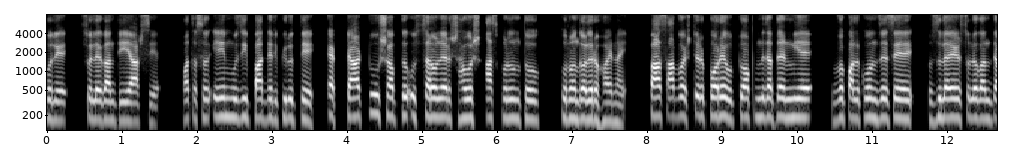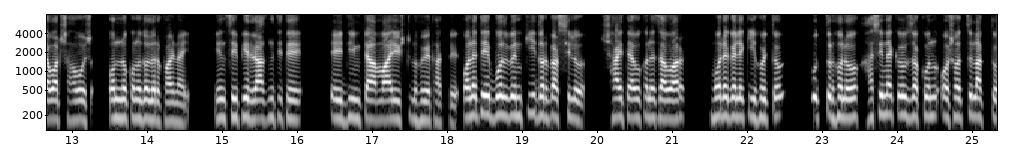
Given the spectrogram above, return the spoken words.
বলে স্লোগান দিয়ে আসছে। অথচ এই মুজিববাদের বিরুদ্ধে একটা টু শব্দ উচ্চারণের সাহস আজ পর্যন্ত কোনো দলের হয় নাই। পাঁচ আগস্টের পরেও টপ নেতাদের নিয়ে গোপালগঞ্জে যে জুলাইয়ের স্লোগান দেওয়ার সাহস অন্য কোনো দলের হয় নাই। এনসিপির রাজনীতিতে এই দিনটা মাইলস্টোন হয়ে থাকবে। অনেকেই বলবেন, কি দরকার ছিল? সাইতে ওখানে যাওয়ার মরে গেলে কি হইতো? উত্তর হলো, হাসিনাকেও যখন অসহ্য লাগতো,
